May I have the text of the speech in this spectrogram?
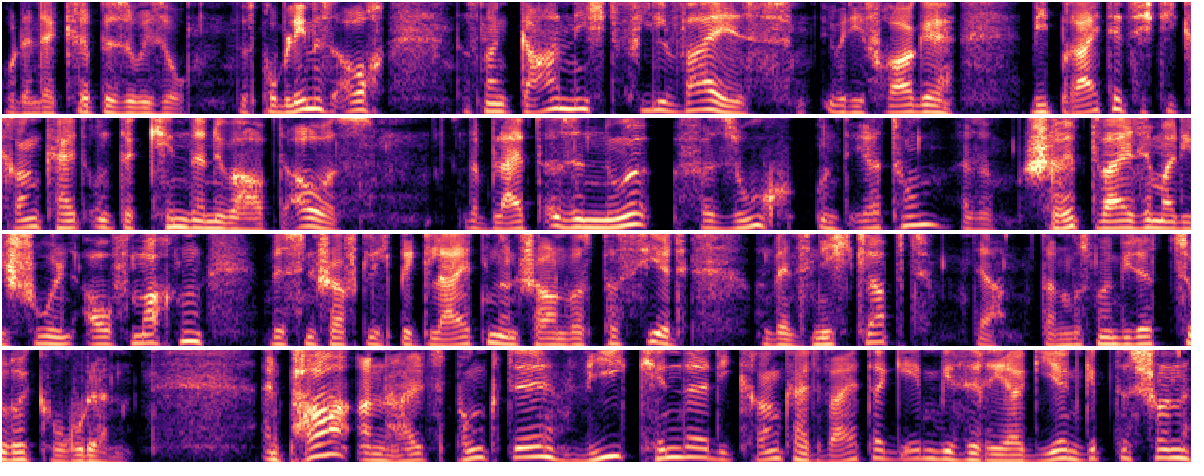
oder in der Krippe sowieso. Das Problem ist auch, dass man gar nicht viel weiß über die Frage, wie breitet sich die Krankheit unter Kindern überhaupt aus. Da bleibt also nur Versuch und Irrtum, also schrittweise mal die Schulen aufmachen, wissenschaftlich begleiten und schauen, was passiert. Und wenn es nicht klappt, ja, dann muss man wieder zurückrudern. Ein paar Anhaltspunkte, wie Kinder die Krankheit weitergeben, wie sie reagieren, gibt es schon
